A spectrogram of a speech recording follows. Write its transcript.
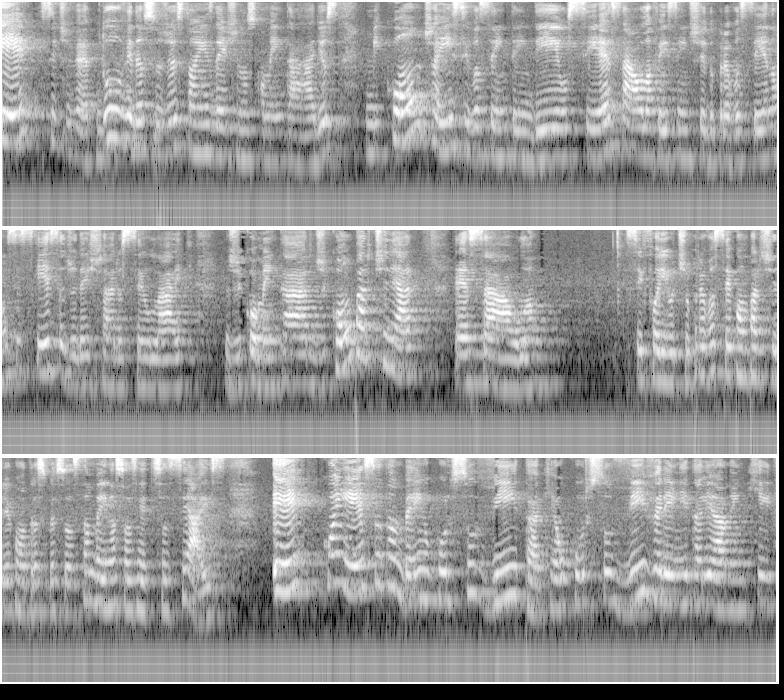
E se tiver dúvidas, sugestões, deixe nos comentários. Me conte aí se você entendeu, se essa aula fez sentido para você. Não se esqueça de deixar o seu like, de comentar, de compartilhar essa aula. Se foi útil para você, compartilhe com outras pessoas também nas suas redes sociais. E conheça também o curso Vita, que é o curso Vivere em Italiano, em que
